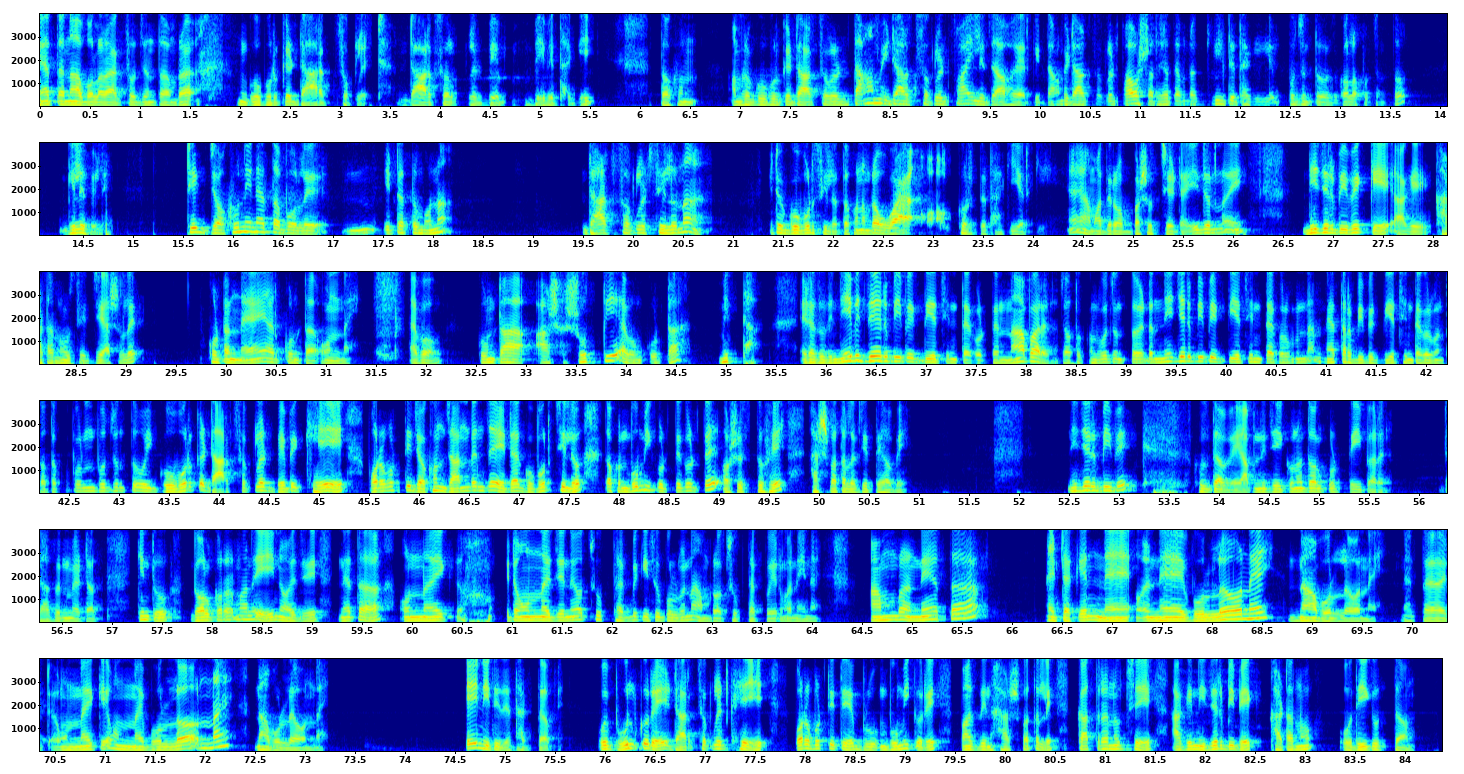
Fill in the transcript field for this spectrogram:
নেতা না বলার আগ পর্যন্ত আমরা গোবরকে ডার্ক চকলেট ডার্ক চকলেট ভেবে থাকি। তখন আমরা গোবরকে ডার্ক চকলেট দামি ডার্ক চকলেট পাইলে যা হয় আর কি দামি ডার্ক চকলেট পাওয়ার সাথে সাথে আমরা গিলতে থাকি পর্যন্ত, গলা পর্যন্ত গিলে ফেলি। ঠিক যখনই নেতা বলে এটা তো মনে ডার্ক চকলেট ছিল না, এটা গোবর ছিল, তখন আমরা ওয়া করতে থাকি আর কি হ্যাঁ আমাদের অভ্যাস হচ্ছে এটা এই জন্যই নিজের বিবেককে আগে খাটানো উচিত যে আসলে কোনটা ন্যায় আর কোনটা অন্যায়। এবং কোনটা আস- সত্যি এবং কোনটা মিথ্যা। এটা যদি নিজের বিবেক দিয়ে চিন্তা করতে না পারেন, যতক্ষণ পর্যন্ত এটা নিজের বিবেক দিয়ে চিন্তা করবেন না, নেতার বিবেক দিয়ে চিন্তা করবেন, ততক্ষণ পর্যন্ত ওই গোবরকে ডার্ক চকলেট ভেবে খেয়ে পরবর্তী যখন জানবেন যে এটা গোবর ছিল, তখন বমি করতে করতে অসুস্থ হয়ে হাসপাতালে যেতে হবে। নিজের বিবেক খুলতে হবে। আপনি যে কোনো দল করতেই পারেন। ডাজেন্ট ম্যাটার কিন্তু দল করার মানে এই নয় যে নেতা অন্যায়, এটা অন্যায় জেনেও চুপ থাকবে, কিছু বলবে না, আমরাও চুপ থাকব, এর মানে এই নয়। আমরা নেতা, এটাকে ন্যায় ন্যায় বললেও নেয় না বললেও নেয় নেতা এটা অন্যায়কে অন্যায় বললেও অন্যায়, না বললেও অন্যায়। এই নীতিতে থাকতে হবে। ওই ভুল করে ডার্ক চকলেট খেয়ে পরবর্তীতে বমি করে পাঁচ দিন হাসপাতালে কাতরানোর চেয়ে আগে নিজের বিবেক খাটানো অধিক উত্তম।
